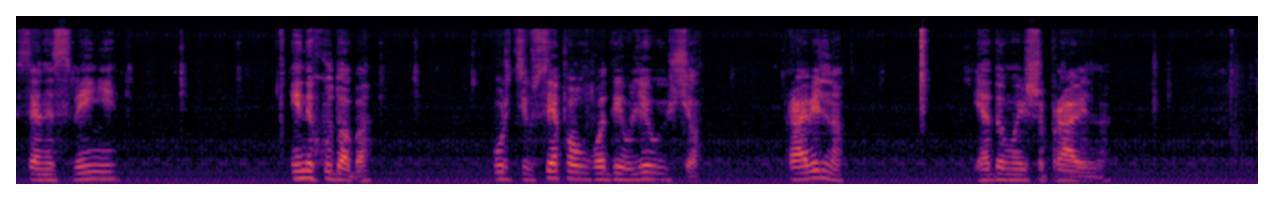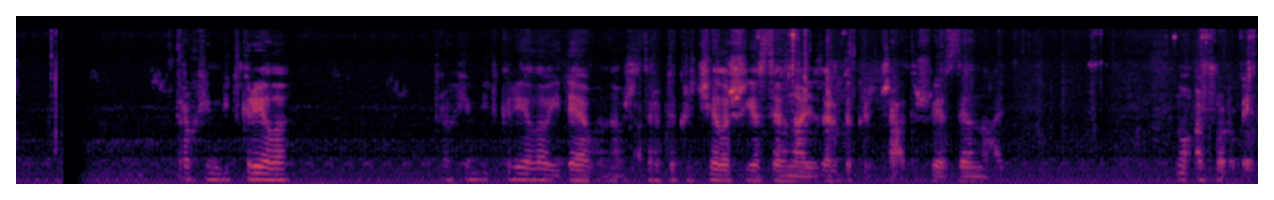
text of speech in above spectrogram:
Все не свині і не худоба. Курці всипав, води влив і все. Правильно? Я думаю, що правильно. Трохи відкрила. Трохи відкрила, йде вона вже зараз докричала, що я сигналю, зараз докричати, що я сигналю. Ну, а що робити?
